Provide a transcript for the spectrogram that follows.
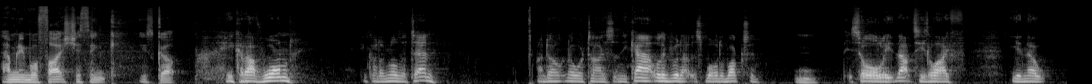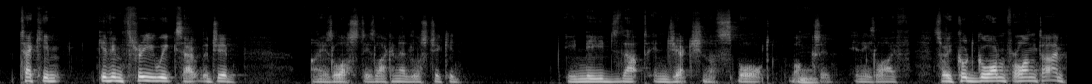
How many more fights do you think he's got? he could have one, he could have another ten. I don't know what Tyson. He can't live without the sport of boxing. Mm. It's all he, that's his life. You know, take him, give him three weeks out the gym, and he's lost. He's like an headless chicken. He needs that injection of sport boxing mm. in his life, so he could go on for a long time.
